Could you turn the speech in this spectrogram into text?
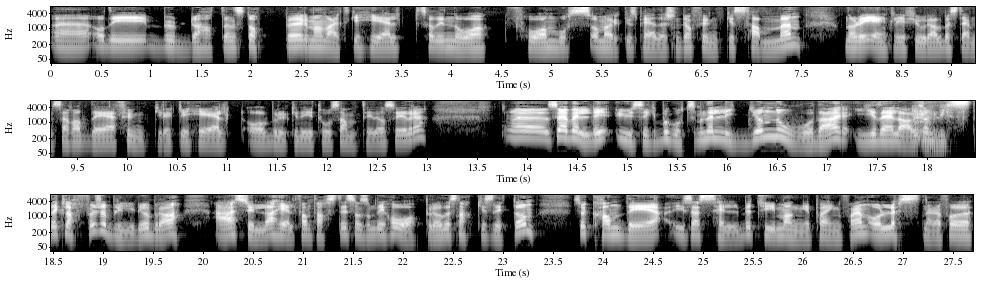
Eh, og de burde hatt en stopper. Man veit ikke helt Skal de nå få Moss og Markus Pedersen til å funke sammen, når de egentlig i fjor hadde bestemt seg for at det funker ikke helt å bruke de to samtidig, osv. Eh, så jeg er veldig usikker på godset, men det ligger jo noe der i det laget. Så hvis det klaffer, så blir det jo bra. Er Sylla helt fantastisk, sånn som de håper og det snakkes litt om, så kan det i seg selv bety mange poeng for dem, og løsner det for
